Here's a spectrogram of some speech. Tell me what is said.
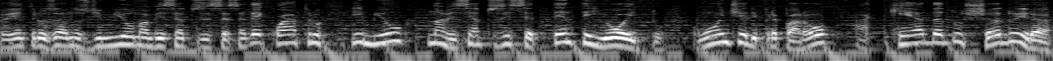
Foi entre os anos de 1964 e 1978, onde ele preparou a queda do Shah do Irã.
